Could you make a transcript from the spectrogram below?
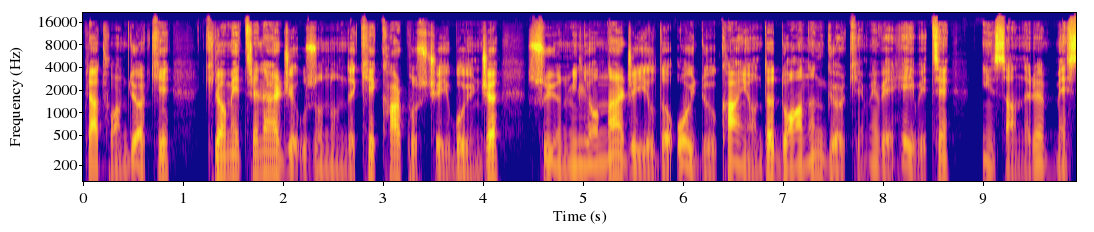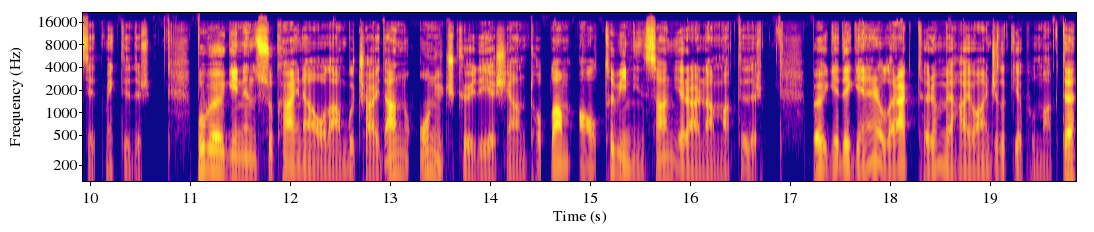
Platform diyor ki, kilometrelerce uzunluğundaki Karpuz Çayı boyunca suyun milyonlarca yılda oyduğu kanyonda doğanın görkemi ve heybeti insanları mest etmektedir. Bu bölgenin su kaynağı olan bu çaydan 13 köyde yaşayan toplam 6 bin insan yararlanmaktadır. Bölgede genel olarak tarım ve hayvancılık yapılmakta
